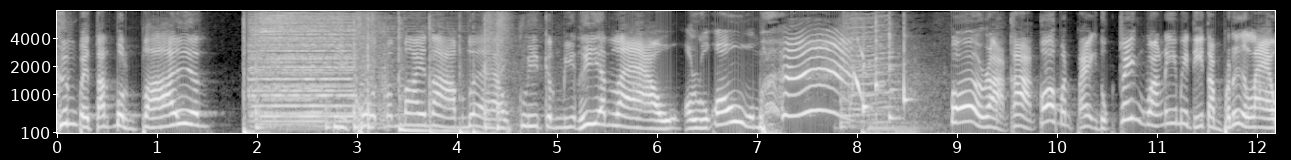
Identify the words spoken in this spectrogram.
ขึ้นไปตัดบนปลาย อะที่โคตรมันไม่น้ำแล้วกรีดกันมีเทียนแล้วเอาลูกเอาเออราคาก็มันแพงถูกจริงวางนี้ไม่ตีตำเพื่อแล้ว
